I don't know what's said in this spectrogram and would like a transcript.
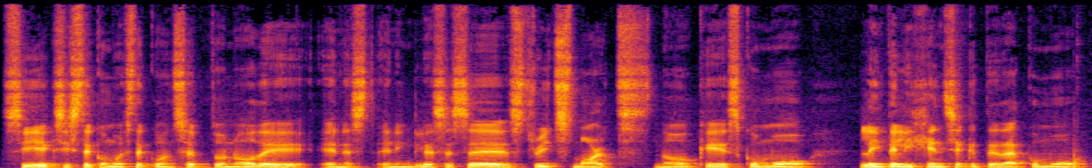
Sí, existe como este concepto, ¿no? De, en, es- en inglés ese street smarts, ¿no? Que es como la inteligencia que te da como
